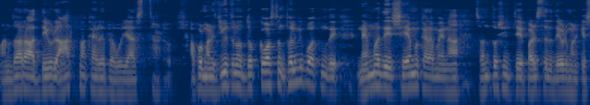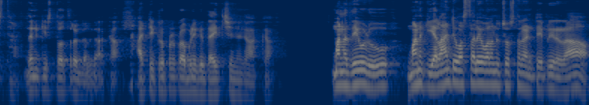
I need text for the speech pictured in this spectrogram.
మన ద్వారా ఆ దేవుడు ఆత్మకార్య ప్రభు చేస్తాడు. అప్పుడు మన జీవితంలో దుఃఖ వస్తువు తొలగిపోతుంది. నెమ్మది క్షేమకరమైన సంతోషించే పరిస్థితులు దేవుడు మనకి ఇస్తాడు దానికి స్తోత్రం కలుగాక. అట్టి కృపణ ప్రభు నీకు మన దేవుడు మనకి ఎలాంటి వస్త్రాలు ఇవ్వాలని చూస్తున్నాడంటే ప్రియరా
